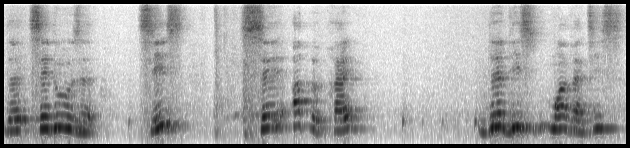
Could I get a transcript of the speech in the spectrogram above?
de C12, 6, c'est à peu près 2, 10 moins 26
